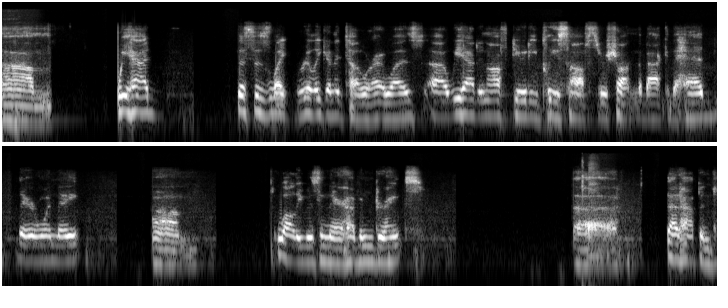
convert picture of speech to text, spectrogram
Um, we had this is like really going to tell where I was. Uh, we had an off-duty police officer shot in the back of the head there one night um, while he was in there having drinks. Uh, that happened.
